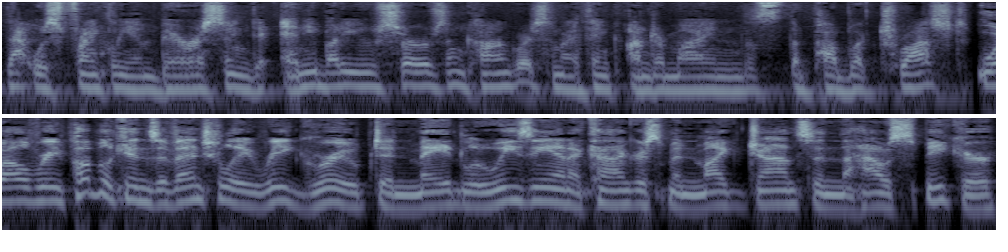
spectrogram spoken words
that was frankly embarrassing to anybody who serves in Congress and I think undermines the public trust. While Republicans eventually regrouped and made Louisiana Congressman Mike Johnson the House Speaker,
